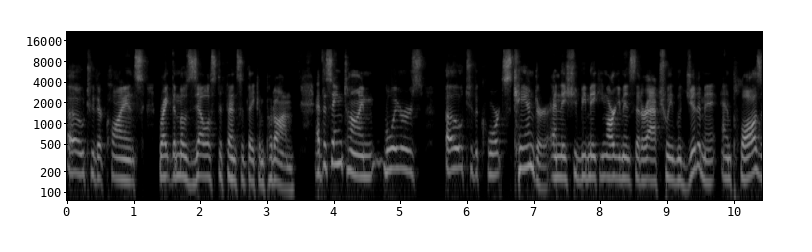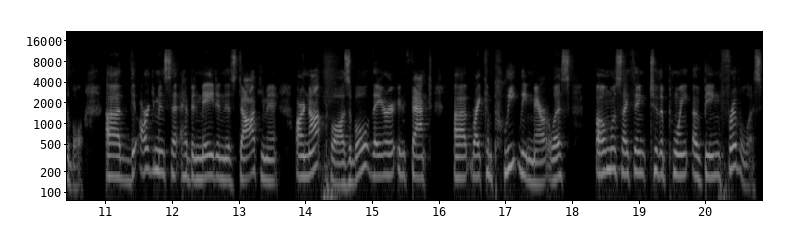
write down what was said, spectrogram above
owe to their clients, right, the most zealous defense that they can put on. At the same time, lawyers owe to the court's candor and they should be making arguments that are actually legitimate and plausible. Uh, the arguments that have been made in this document are not plausible. They are, in fact, uh, right, completely meritless. Almost, I think, to the point of being frivolous.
